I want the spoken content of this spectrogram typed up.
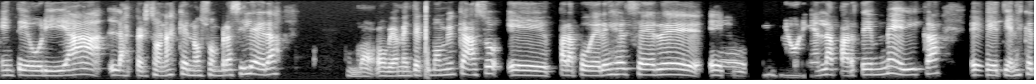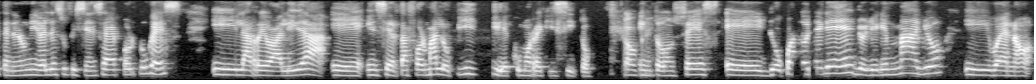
En teoría, las personas que no son brasileras, como obviamente como en mi caso, eh, para poder ejercer eh, en teoría en la parte médica, tienes que tener un nivel de suficiencia de portugués y la reválida en cierta forma lo pide como requisito. Entonces, yo cuando llegué, yo llegué en mayo y bueno,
